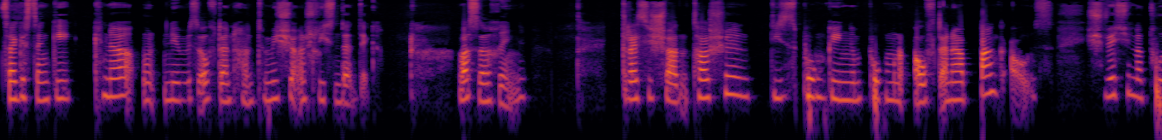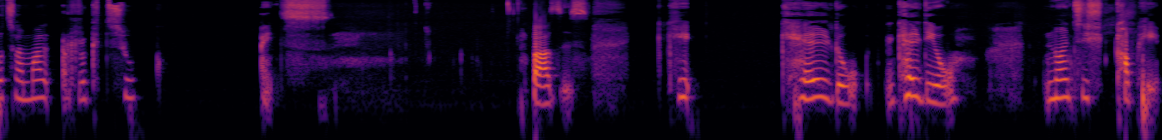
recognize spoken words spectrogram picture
Zeig es deinem Gegner und nimm es auf deine Hand. Mische anschließend dein Deck. Wasserring. 30 Schaden. Tausche dieses Pokémon gegen ein Pokémon auf deiner Bank aus. Schwäche Natur zweimal. Rückzug 1. Basis. Ke Keldo, Keldeo. 90 KP.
